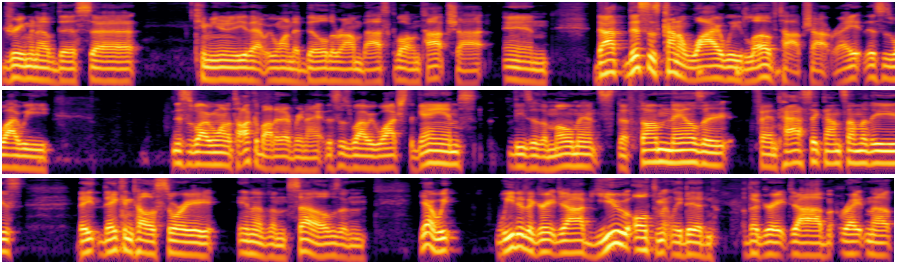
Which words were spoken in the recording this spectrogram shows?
dreaming of this uh, community that we wanted to build around basketball and Top Shot, and that this is kind of why we love Top Shot, right? This is why we this is why we want to talk about it every night. This is why we watch the games. These are the moments. The thumbnails are fantastic on some of these. They they can tell a story in of themselves, and yeah, we we did a great job. You ultimately did the great job writing up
